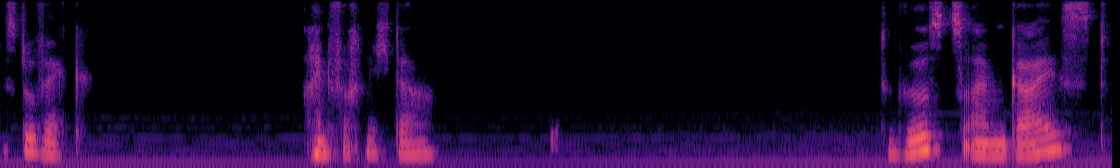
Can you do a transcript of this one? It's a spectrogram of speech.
bist du weg. Einfach nicht da. Du wirst zu einem Geist,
